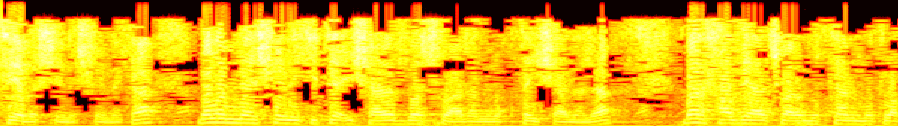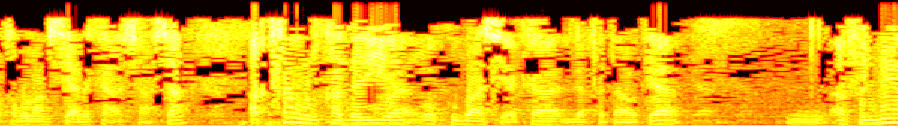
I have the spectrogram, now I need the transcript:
سێ بەشێنە شوێنەکە. بەڵام لا شوێنێکی تا ئیشارەت بۆ چوارە نقطەی شانەدا دیار چوارە نقطان مطلقة بەڵام سیانەکە ئەساسا أقسام القدرية وەکو باسیەکە لە فتاوەکە. ئەفرمێ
